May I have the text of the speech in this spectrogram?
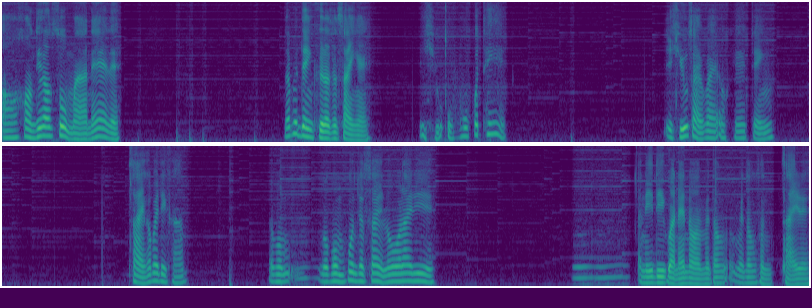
อ๋อ ของที่เราสุ่มมาแน่เลย แล้วประเด็นคือเราจะใส่ไงอีคิวโอ้โหโคตรเท่ อีคิวใส่ไปโอเค เจ๋ง ใส่เข้าไปดีครับ แล้วผมแล้วผมควรจะใส่โลอะไรดี อันนี้ดีกว่าแน่นอนไม่ต้องไม่ต้องสนใจเลย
